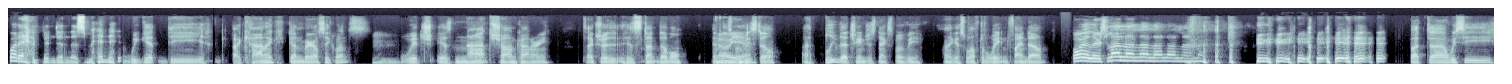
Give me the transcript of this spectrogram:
What happened in this minute? We get the iconic gun barrel sequence, which is not Sean Connery. It's actually his stunt double in Oh, this yeah. movie still. I believe that changes next movie. I guess we'll have to wait and find out. Spoilers. La la la la la la la. But uh, we see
